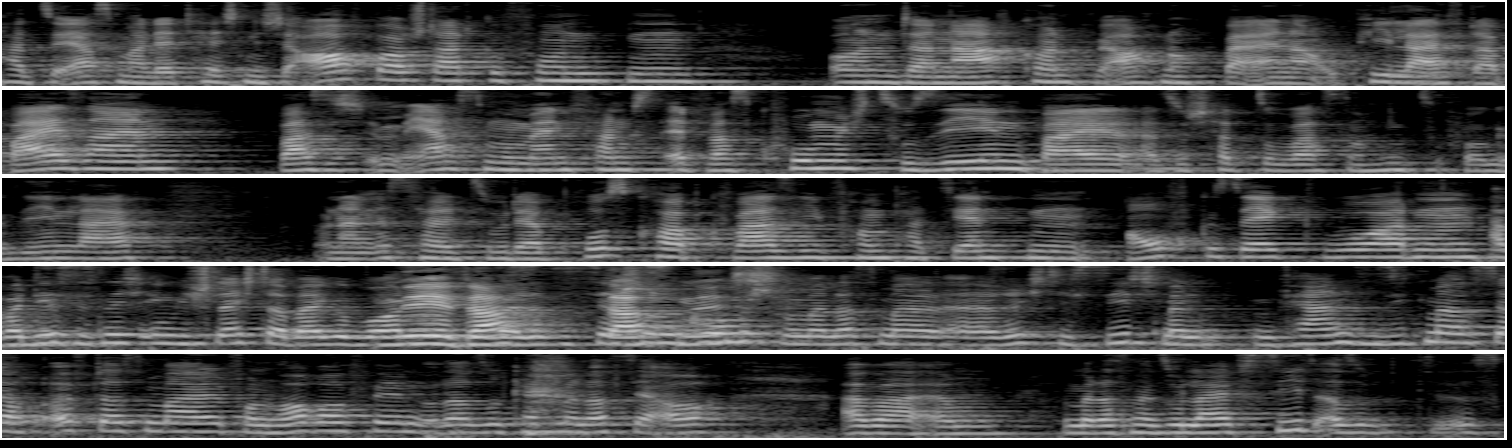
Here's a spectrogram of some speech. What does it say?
hat zuerst mal der technische Aufbau stattgefunden und danach konnten wir auch noch bei einer OP live dabei sein. Was ich im ersten Moment fand, ist etwas komisch zu sehen, weil also ich hatte sowas noch nie zuvor gesehen live. Und dann ist halt so der Brustkorb quasi vom Patienten aufgesägt worden. Aber dir ist jetzt nicht irgendwie schlecht dabei geworden? Nee, so, das, weil das ist ja das schon nicht. komisch, wenn man das mal äh, richtig sieht. Ich meine, im Fernsehen sieht man es ja auch öfters mal von Horrorfilmen oder so, kennt man das ja auch. Aber ähm, wenn man das mal so live sieht, also das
